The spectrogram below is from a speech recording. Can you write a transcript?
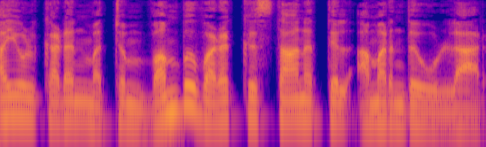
ஆயுள் கடன் மற்றும் வம்பு வழக்கு ஸ்தானத்தில் அமர்ந்து உள்ளார்.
